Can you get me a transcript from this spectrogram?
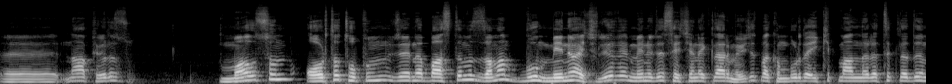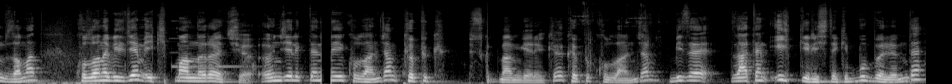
Ee, ne yapıyoruz? Mouse'un orta topunun üzerine bastığımız zaman bu menü açılıyor ve menüde seçenekler mevcut. Bakın burada ekipmanlara tıkladığım zaman kullanabileceğim ekipmanları açıyor. Öncelikle neyi kullanacağım? Köpük püskürtmem gerekiyor. Köpük kullanacağım. Bize zaten ilk girişteki bu bölümde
